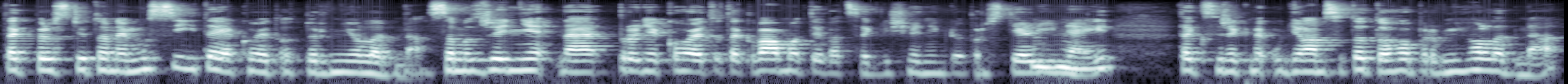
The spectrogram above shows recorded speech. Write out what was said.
tak prostě to nemusíte jako jet od 1. ledna. Samozřejmě ne, pro někoho je to taková motivace, když je někdo prostě línej, mm-hmm. tak si řekne, udělám si to toho 1. ledna,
